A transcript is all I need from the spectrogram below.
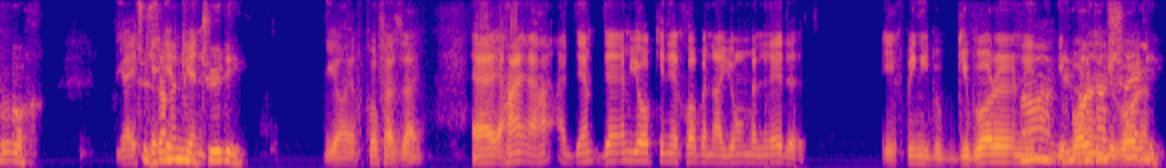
Woche, ja, ich, zusammen ich, mit kann, Judy. ja, ich hoffe, es sei. Äh, dem, dem Jahr kann ich haben ein Jahr meledet. Ich bin ge- geboren, Ah, geboren, Adar geboren.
